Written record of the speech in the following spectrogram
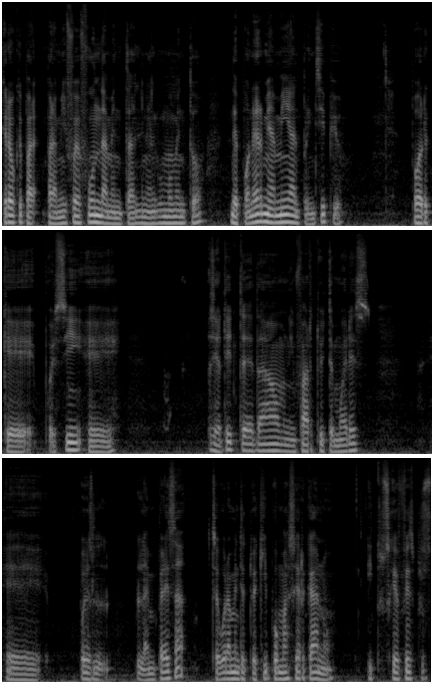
creo que para, para mí fue fundamental en algún momento de ponerme a mí al principio. Porque, pues sí, eh, si a ti te da un infarto y te mueres, eh, pues la empresa, seguramente tu equipo más cercano y tus jefes, pues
